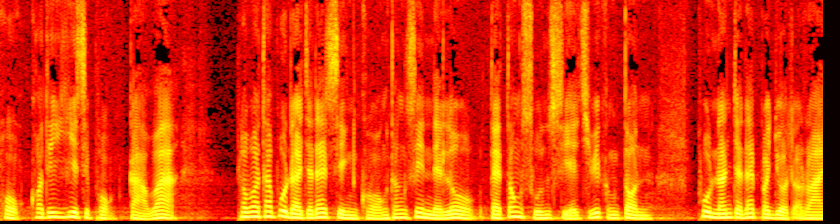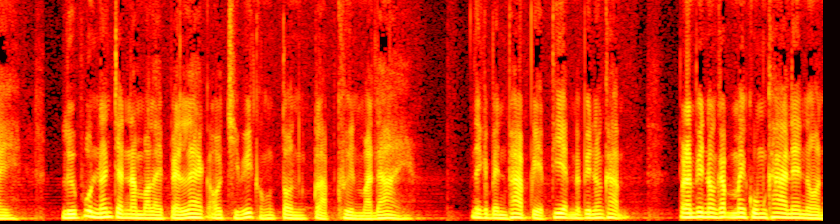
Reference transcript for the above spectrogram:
16 ข้อที่ 26 กล่าวว่า เพราะว่าถ้าผู้ใดจะได้สิ่งของทั้งสิ้นในโลก แต่ต้องสูญเสียชีวิตของตน ผู้นั้นจะได้ประโยชน์อะไร หรือผู้นั้นจะนำอะไรไปแลกเอาชีวิตของตนกลับคืนมาได้นี่ก็เป็นภาพเปรียบเทียบนะพี่น้องครับ เพราะนั้นพี่น้องครับไม่คุ้มค่าแน่นอน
